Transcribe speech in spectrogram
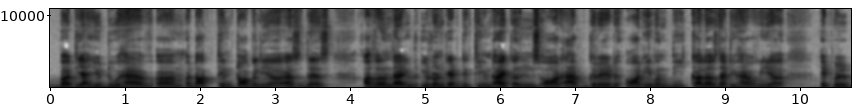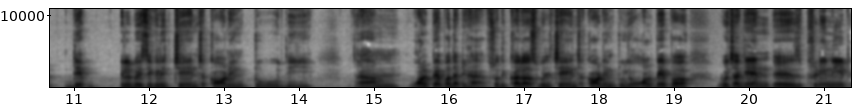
but yeah you do have um, a dark theme toggle here as this. Other than that you, you don't get the themed icons or app grid or even the colors that you have here. It will it'll basically change according to the um, wallpaper that you have. So the colors will change according to your wallpaper which again is pretty neat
